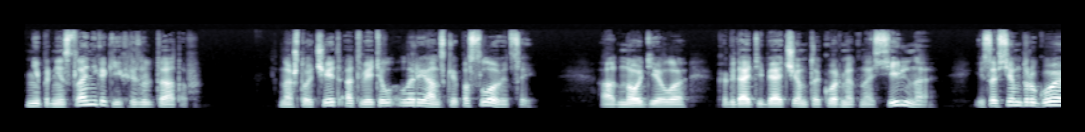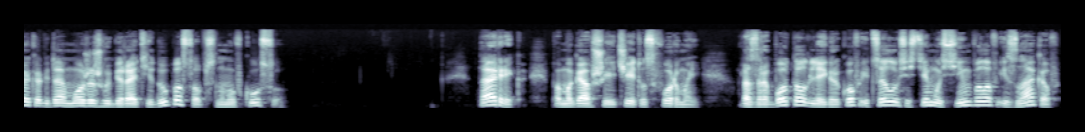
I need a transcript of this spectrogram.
не принесла никаких результатов. На что Чейт ответил ларианской пословицей. «Одно дело, когда тебя чем-то кормят насильно, и совсем другое, когда можешь выбирать еду по собственному вкусу». Тарик, помогавший Чейту с формой, разработал для игроков и целую систему символов и знаков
